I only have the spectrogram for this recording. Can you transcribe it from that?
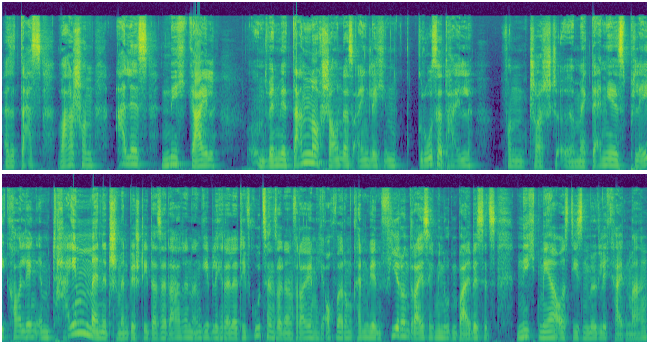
Also das war schon alles nicht geil. Und wenn wir dann noch schauen, dass eigentlich ein großer Teil von Josh äh, McDaniels Playcalling im Time-Management besteht, dass er darin angeblich relativ gut sein soll, dann frage ich mich auch, warum können wir in 34 Minuten Ballbesitz nicht mehr aus diesen Möglichkeiten machen.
